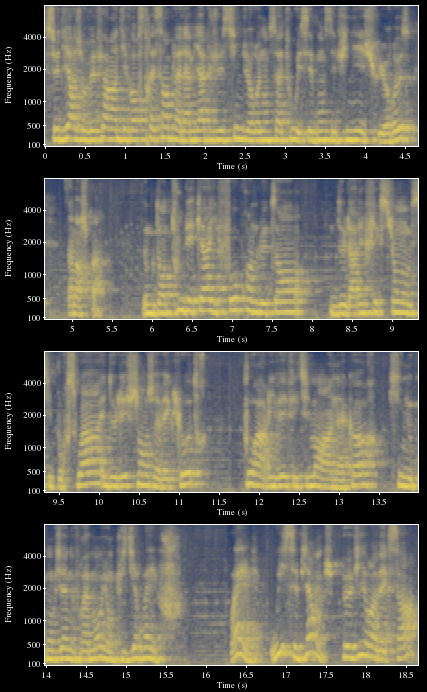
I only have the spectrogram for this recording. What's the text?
se dire je vais faire un divorce très simple à l'amiable, je signe, je renonce à tout et c'est bon, c'est fini et je suis heureuse, ça marche pas. Donc dans tous les cas, il faut prendre le temps de la réflexion aussi pour soi et de l'échange avec l'autre pour arriver effectivement à un accord qui nous convienne vraiment et on puisse dire ouais, ouais, oui, c'est bien, je peux vivre avec ça.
